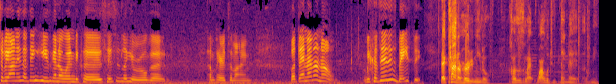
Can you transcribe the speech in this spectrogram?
to be honest, I think he's gonna win because his is looking real good compared to mine. But then I don't know because his is basic. that kind of hurted me though. Cause it's like, why would you think that of me?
